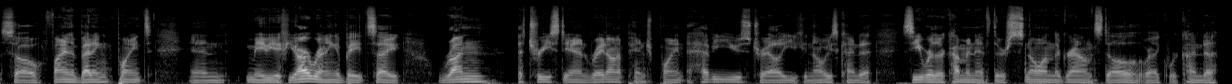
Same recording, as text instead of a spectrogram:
So find the bedding points, and maybe if you are running a bait site, run a tree stand right on a pinch point, a heavy use trail. You can always kind of see where they're coming. If there's snow on the ground still, like we're kind of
